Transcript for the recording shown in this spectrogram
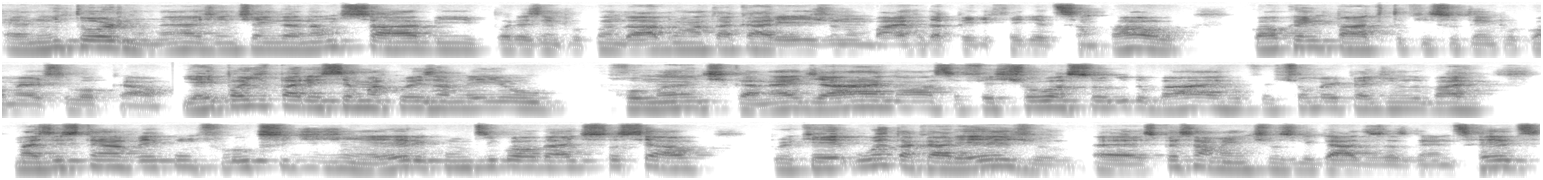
é no entorno, né? A gente ainda não sabe, por exemplo, quando abre um atacarejo num bairro da periferia de São Paulo, qual que é o impacto que isso tem para o comércio local. E aí pode parecer uma coisa meio romântica, né? De, ah, nossa, fechou o açougue do bairro, fechou o mercadinho do bairro. Mas isso tem a ver com fluxo de dinheiro e com desigualdade social. Porque o atacarejo, é, especialmente os ligados às grandes redes,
